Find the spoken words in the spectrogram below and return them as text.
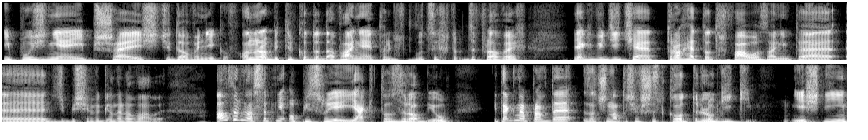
i później przejść do wyników. On robi tylko dodawania i to liczb dwucyfrowych. Jak widzicie, trochę to trwało, zanim te liczby się wygenerowały. Autor następnie opisuje, jak to zrobił. I tak naprawdę zaczyna to się wszystko od logiki. Jeśli,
